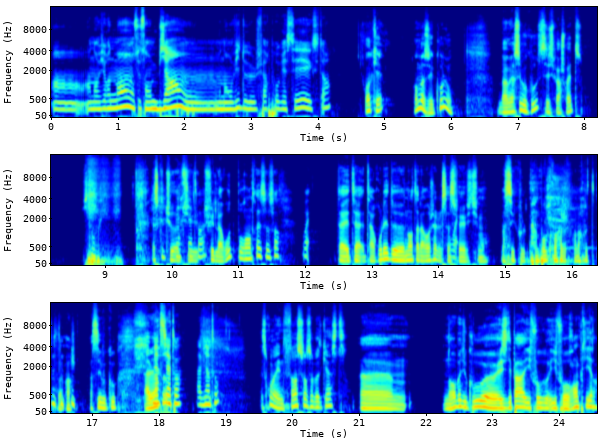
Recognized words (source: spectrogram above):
un, un environnement. On se sent bien. On, on a envie de le faire progresser, etc. Ok. Oh, bah, c'est cool. Bah, merci beaucoup, c'est super chouette. Je t'en prie. Est-ce que tu, tu, fais de la route pour rentrer ce soir? Ouais. T'as, t'as roulé de Nantes à La Rochelle, ça se fait effectivement. Bah, c'est cool. Bon courage pour la route. Ça marche. Merci beaucoup. À. Merci à toi. À bientôt. Est-ce qu'on a une fin sur ce podcast? Euh, Non, bah du coup, euh, n'hésitez pas, il faut, il faut remplir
